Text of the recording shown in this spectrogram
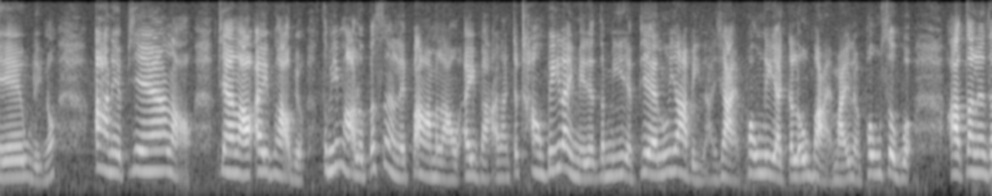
ရဲဘူးလေနော်အာနဲ့ပြန်လာအောင်ပြန်လာအောင်အဲ့ဘာပြောသမီးမလို့ပတ်စံလည်းပါမလာအောင်အဲ့ဘာအဲ့ဒါတထောင်ပေးလိုက်မယ်တဲ့သမီးရဲ့ပြန်လို့ရပြီလားရရင်ဖုန်းလေးကတစ်လုံးပါတယ်မိုင်းလို့ဖုန်းစုပ်ပေါ့အာတန်လန်တ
